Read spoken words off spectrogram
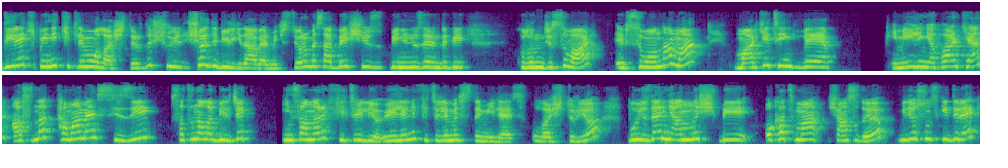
direkt beni kitleme ulaştırdı. Şu, şöyle de bir bilgi daha vermek istiyorum. Mesela 500 binin üzerinde bir kullanıcısı var Epsilon'da ama marketing ve emailing yaparken aslında tamamen sizi satın alabilecek insanları filtreliyor. Üyelerini filtreleme sistemiyle ulaştırıyor. Bu yüzden yanlış bir ok atma şansı da yok. Biliyorsunuz ki direkt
